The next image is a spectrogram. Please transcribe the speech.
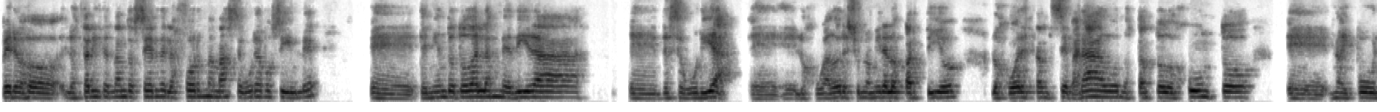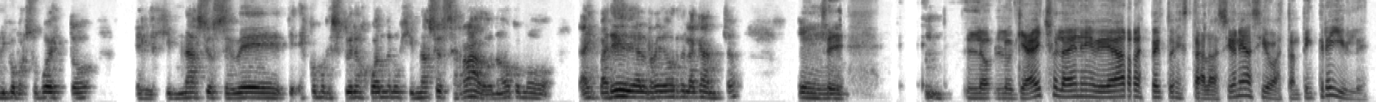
pero lo están intentando hacer de la forma más segura posible, teniendo todas las medidas de seguridad. los jugadores, si uno mira los partidos, los jugadores están separados, no están todos juntos, eh, no hay público, por supuesto, el gimnasio se ve, es como que si estuvieran jugando en un gimnasio cerrado, ¿no? Como hay paredes alrededor de la cancha. Eh, sí. Lo, que ha hecho la NBA respecto a instalaciones ha sido bastante increíble.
